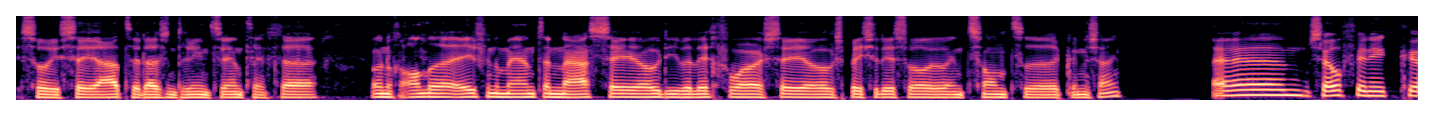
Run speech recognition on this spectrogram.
sorry, CA 2023, eh, ook nog andere evenementen naast SEO die wellicht voor SEO-specialisten wel heel interessant eh, kunnen zijn? Ehm, zelf vind ik eh,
